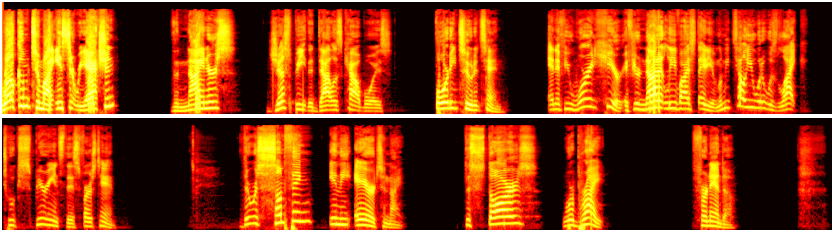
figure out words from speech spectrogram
Welcome to my instant reaction. The Niners just beat the Dallas Cowboys 42 to 10. And if you weren't here, if you're not at Levi Stadium, let me tell you what it was like to experience this firsthand. There was something in the air tonight. The stars were bright. Fernando.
